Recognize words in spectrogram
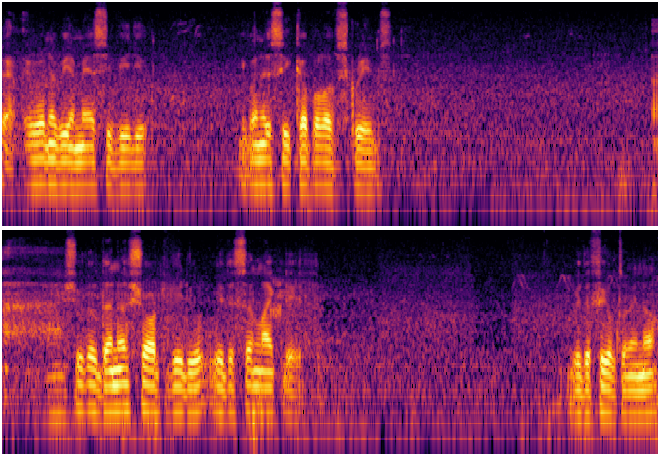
it's gonna be a messy video. You're gonna see a couple of screens. I should have done a short video with the sun like this. With the filter you know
